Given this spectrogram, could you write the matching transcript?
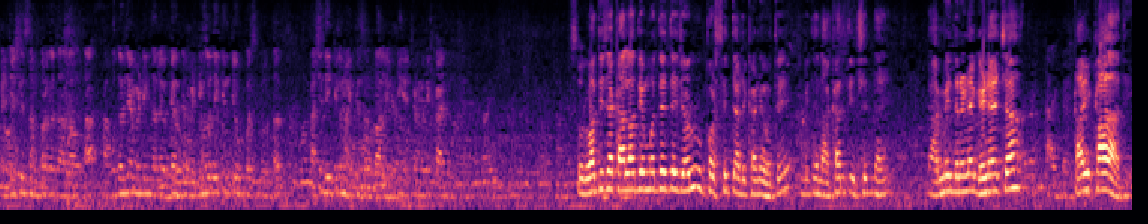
त्यांच्याशी संपर्क झाला होता. अगोदर ज्या मिटिंग झाल्या होत्या त्या मिटिंगला देखील ते उपस्थित होतात अशी देखील माहिती समोर आली की याच्यामध्ये काय सुरुवातीच्या कालावधीमध्ये ते जरूर उपस्थित त्या ठिकाणी होते. मी ते नाकारत इच्छित नाही. आम्ही निर्णय घेण्याच्या काही काळ आधी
